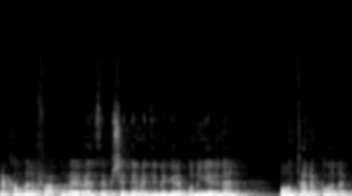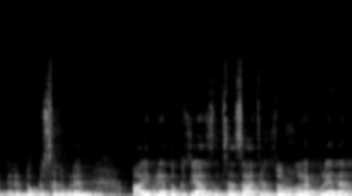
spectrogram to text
Rakamları farklı veya benzer bir şey demediğine göre bunun yerine 10 tane kullanabilirim. 9 tane buraya. A'yı buraya 9 yazdımsa zaten zorunlu olarak buraya da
